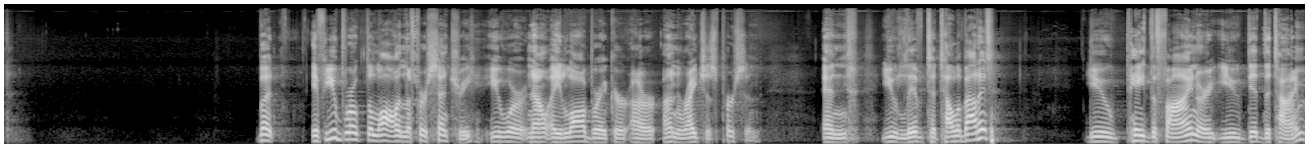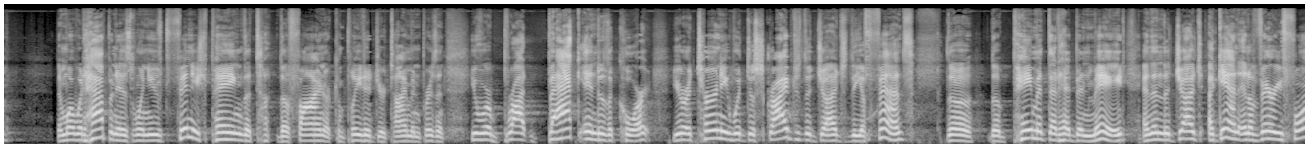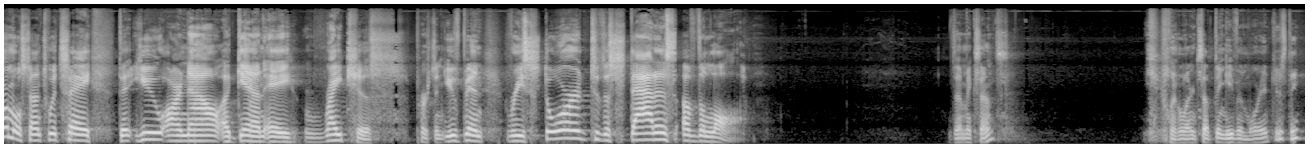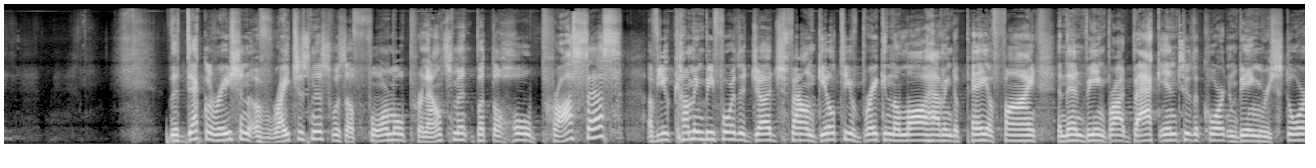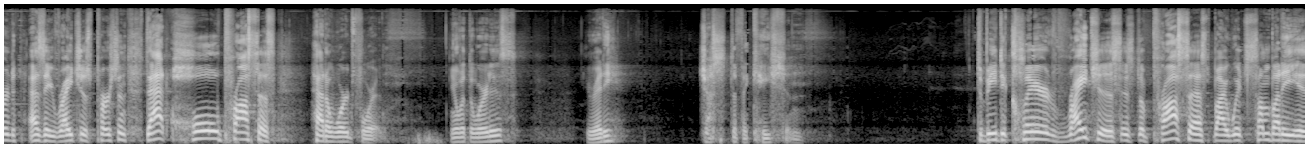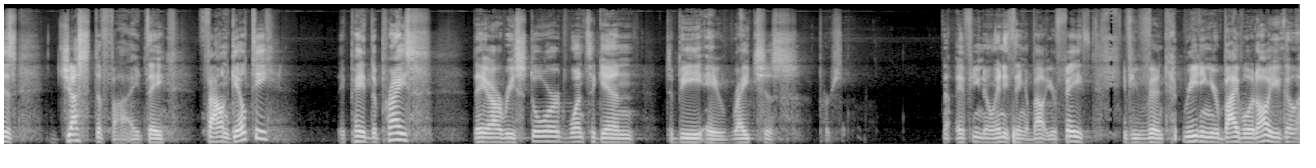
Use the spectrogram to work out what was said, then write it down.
But if you broke the law in the first century, you were now a lawbreaker or unrighteous person, and you lived to tell about it, you paid the fine or you did the time, then what would happen is when you finished paying the, t- the fine or completed your time in prison, you were brought back into the court. Your attorney would describe to the judge the offense, the, the payment that had been made, and then the judge, again, in a very formal sense, would say that you are now again a righteous person. You've been restored to the status of the law. Does that make sense? You want to learn something even more interesting? The declaration of righteousness was a formal pronouncement, but the whole process of you coming before the judge found guilty of breaking the law, having to pay a fine, and then being brought back into the court and being restored as a righteous person, that whole process had a word for it. You know what the word is? You ready? justification. To be declared righteous is the process by which somebody is justified. They found guilty, they paid the price, they are restored once again to be a righteous person. Now, if you know anything about your faith, if you've been reading your Bible at all, you go,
